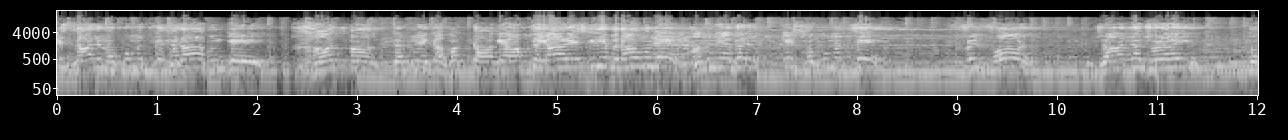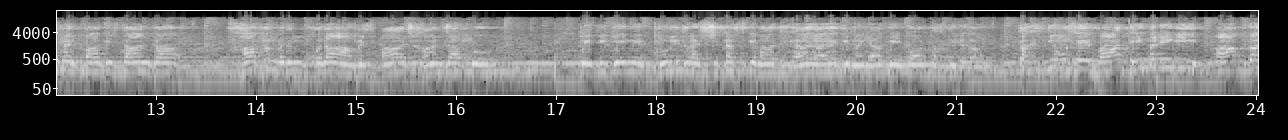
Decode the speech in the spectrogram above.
इस जालिम हुकूमत के खिलाफ उनके खात्मा करने का वक्त आ गया। आप तैयार हैं? इसके लिए बताओ मुझे, हमने अगर इस हुकूमत से फिलफौर जान न छुड़ाई तो फिर पाकिस्तान का खाकम बदन खुदा हाफिज आज खान साहब को केपीके में पूरी तरह शिकस्त के बाद ख्याल आया कि मैं जाके एक और तख्ती लगाऊँ। तख्तियों से बात नहीं बनेगी। आपका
